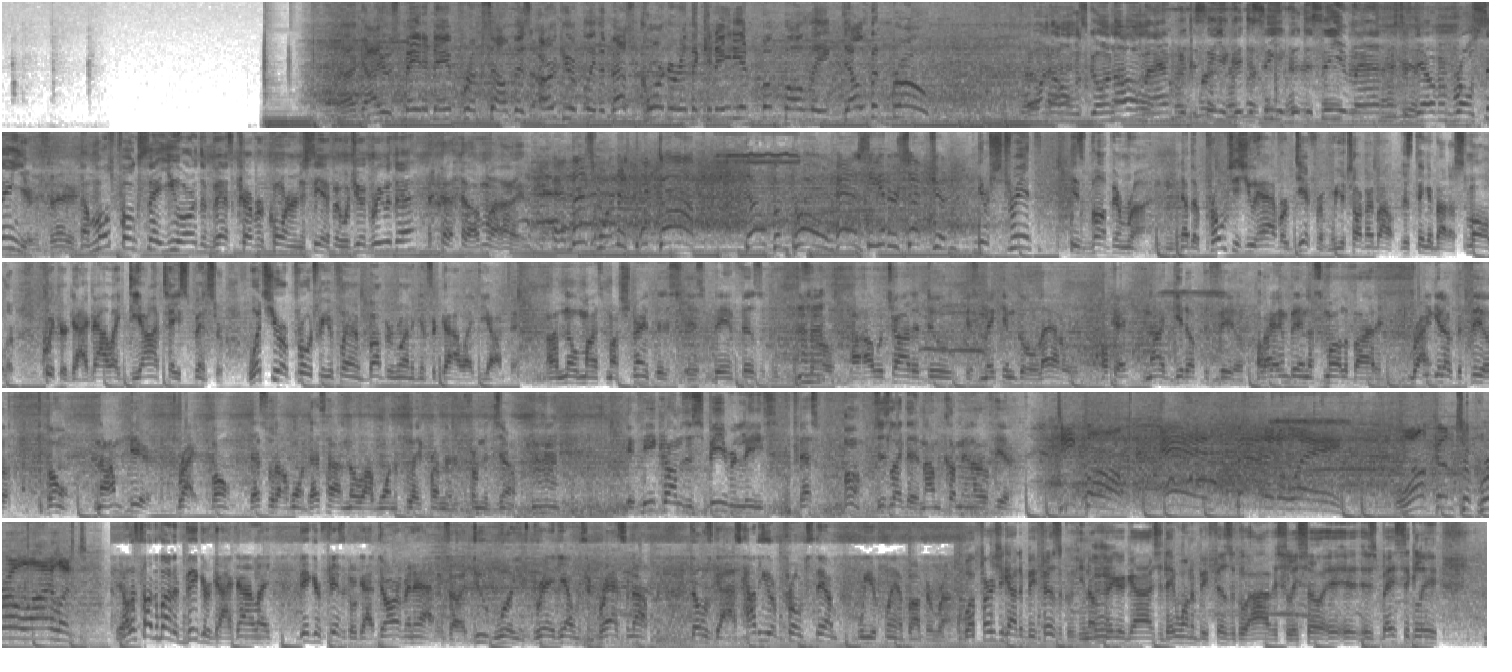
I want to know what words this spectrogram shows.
Name for himself as arguably the best corner in the Canadian Football League, Delvin Breaux. What's going on? What's going on, man? Good to see you. Good to see you. Good to see you, man. Mr. Delvin Breaux Sr. Now, most folks say you are the best cover corner in the CFL. Would you agree with that? I'm all right. And this one is picked off. Delvin Breaux has the interception. Your strength is bump and run. Now, the approaches you have are different when you're talking about, this thing about a smaller, quicker guy, a guy like Diontae Spencer. What's your approach when you're playing bump and run against a guy like Diontae? I know my, my strength is, is being physical. So I, I would try to do is make him go lateral. Okay. Not get up the field. Like Okay. him being a smaller body. Right. He get up the field, boom. Now I'm here. Right. Boom. That's what I want. That's how I know I want to play from the from the jump. Mm-hmm. If he comes in speed release, that's boom, just like that. And I'm coming off here. Deep ball and batted away. Welcome to Breaux Island. Now let's talk about a bigger guy, guy like bigger physical guy, Darvin Adams, uh, Duke Williams, Greg and Brad Sinopoli. Those guys. How do you approach them when you're playing bump and run? Well, first you got to be physical. You know, Mm. bigger guys, they want to be physical, obviously. So it, it- it's basically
